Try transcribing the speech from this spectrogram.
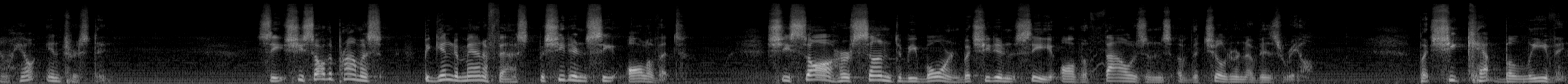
Now, how interesting. See, she saw the promise begin to manifest, but she didn't see all of it. She saw her son to be born, but she didn't see all the thousands of the children of Israel. But she kept believing.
